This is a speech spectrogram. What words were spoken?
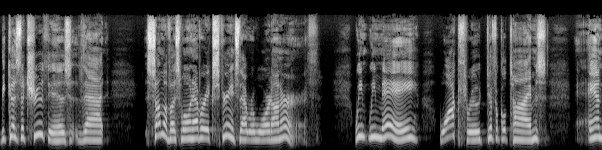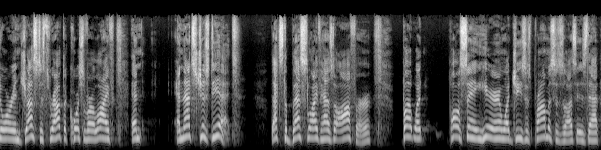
because the truth is that some of us won't ever experience that reward on earth. We, we may walk through difficult times and or injustice throughout the course of our life and and that's just it. That's the best life has to offer. But what paul's saying here and what jesus promises us is that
